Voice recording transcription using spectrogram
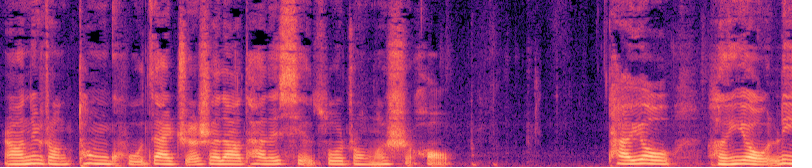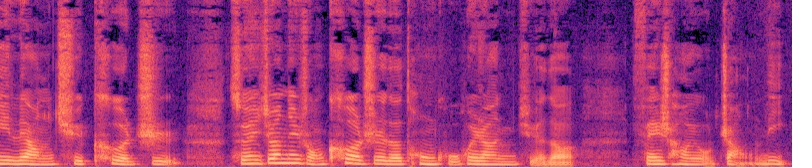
然后那种痛苦在折射到他的写作中的时候。他又很有力量去克制，所以就那种克制的痛苦会让你觉得非常有张力。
